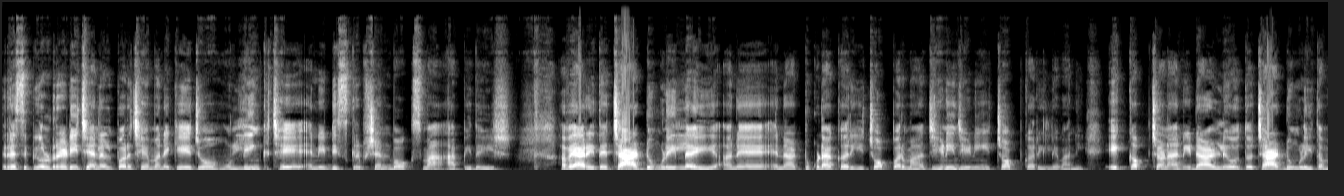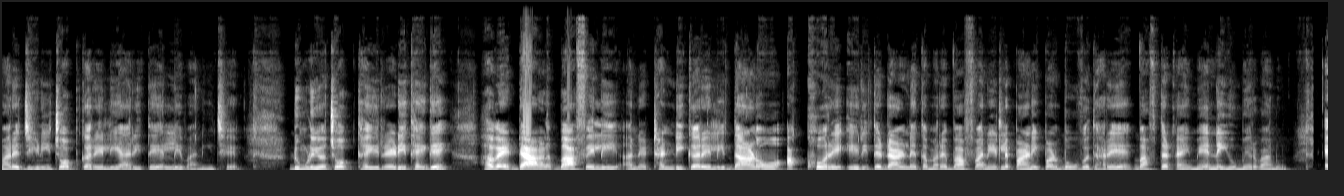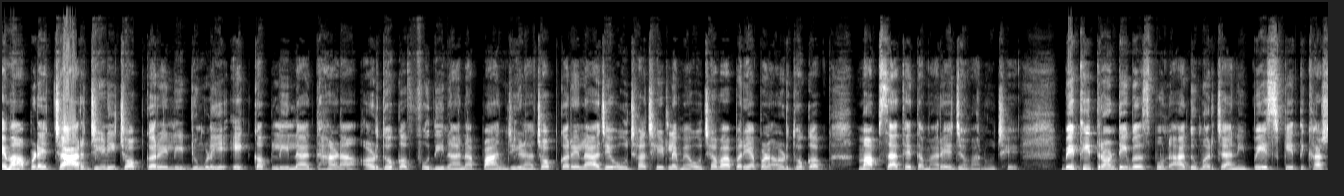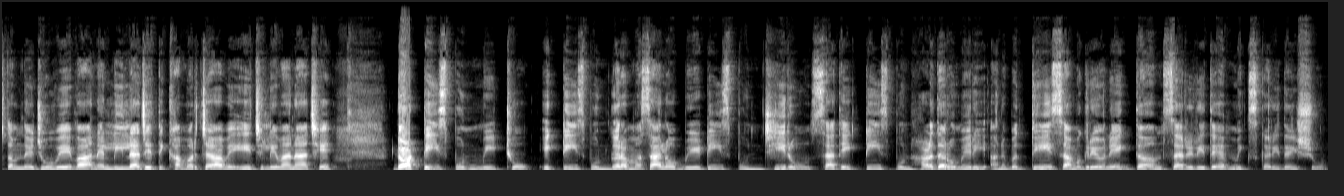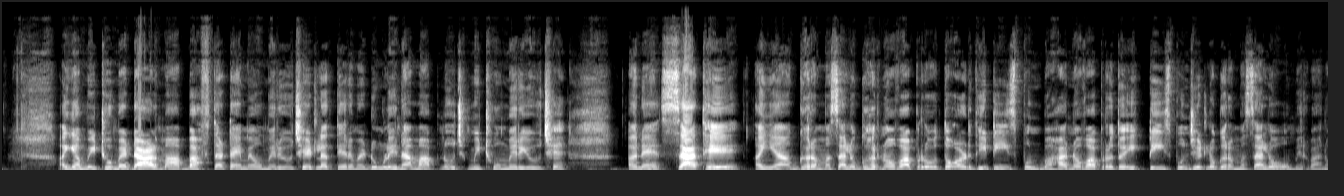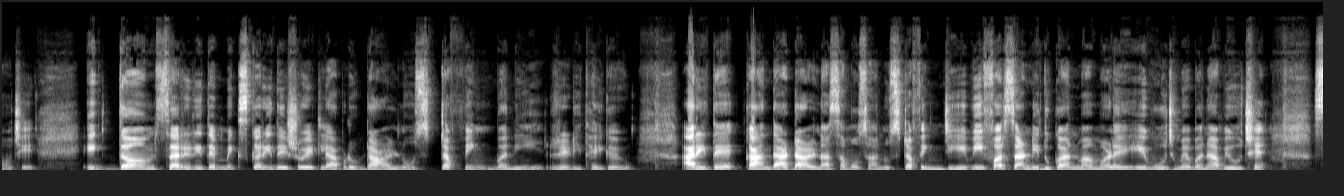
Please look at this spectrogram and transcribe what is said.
રેસીપી ઓલરેડી ચેનલ પર છે. મને કહેજો, હું લિંક છે એની ડિસ્ક્રિપ્શન બોક્સમાં આપી દઈશ. હવે આ રીતે ચાર ડુંગળી લઈ અને એના ટુકડા કરી ચોપરમાં ઝીણી ઝીણી ચોપ કરી લેવાની. એક કપ ચણાની દાળ લ્યો તો ચાર ડુંગળી તમારે ઝીણી ચોપ કરેલી આ રીતે લેવાની છે. ડુંગળીઓ ચોપ થઈ રેડી થઈ ગઈ. હવે દાળ બાફેલી અને ઠંડી કરેલી દાણો આખો રે એ રીતે દાળને તમારે બાફવાની એટલે પાણી પણ બહુ વધારે બાફતા ટાઈમે નહીં ઉમેરવાનું. એમાં આપણે ચાર ઝીણી ચોપ કરેલી ડુંગળી, એક કપ લીલા ધાણા, અડધો કપ ફુદીનાના પાન ઝીણા ચોપ કરેલા. આજે ઓછા છે એટલે મેં ઓછા વાપર્યા, પણ અડધો કપ માપ સાથે તમારે જવાનું છે. બેથી ત્રણ ટેબલ સ્પૂન આદુ મરચાંની પેસ્ટ કે તીખાશ તમને જોવે એવા અને લીલા જે તીખા મરચાં આવે એ જ લેવાના છે. દોઢ ટીસ્પૂન મીઠું, એક ટીસ્પૂન ગરમ મસાલો, બે ટીસ્પૂન જીરું, સાથે એક ટીસ્પૂન હળદર ઉમેરી અને બધી સામગ્રીઓને એકદમ સારી રીતે મિક્સ કરી દઈશું. અહીંયા મીઠું મેં દાળમાં બાફતા ટાઈમે ઉમેર્યું છે, એટલે અત્યારે મેં ડુંગળીના માપનું જ મીઠું ઉમેર્યું છે. અને સાથે અહીંયા ગરમ મસાલો ઘરનો વાપરો તો અડધી ટીસ્પૂન, બહારનો વાપરો તો એક ટીસ્પૂન જેટલો ગરમ મસાલો ઉમેરવાનો છે. એકદમ સારી રીતે મિક્સ કરી દેશો એટલે આપણું દાળનું સ્ટફિંગ બની રેડી થઈ ગયું. આ રીતે કાંદા દાળના સમોસાનું સ્ટફિંગ જેવી ફરસાણની દુકાનમાં મળે એવું જ મેં બનાવ્યું છે.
